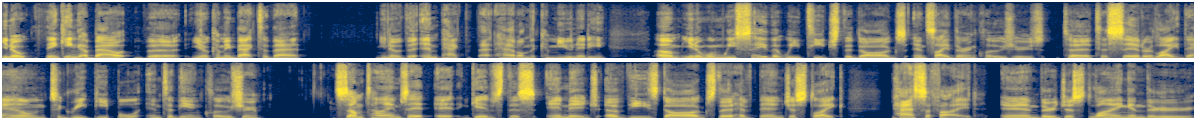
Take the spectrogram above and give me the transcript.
you know, thinking about the, you know, coming back to that, you know, the impact that that had on the community, um, you know, when we say that we teach the dogs inside their enclosures to to sit or lie down to greet people into the enclosure, sometimes it it gives this image of these dogs that have been just like pacified and they're just lying in their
